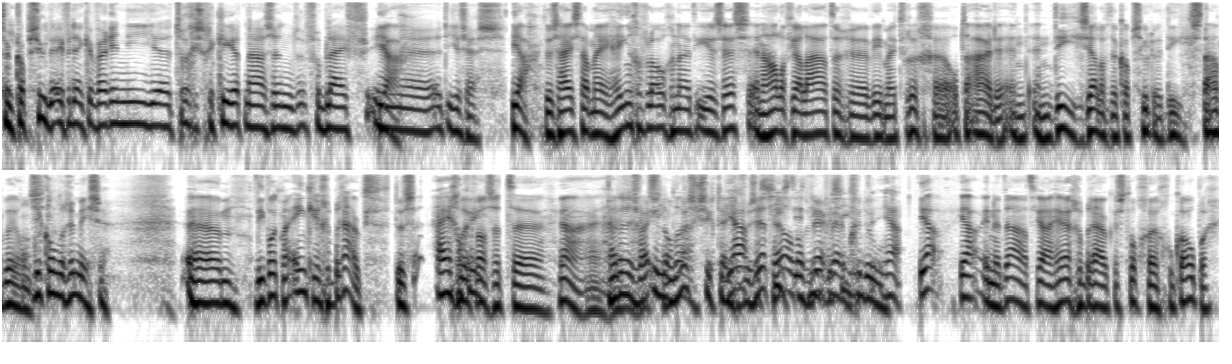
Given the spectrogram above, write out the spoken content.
Zijn capsule, even denken, waarin hij uh, terug is gekeerd na zijn verblijf in ja. uh, het ISS. Ja, dus hij is daarmee heen gevlogen naar het ISS. En een half jaar later uh, weer mee terug op de aarde. En, en diezelfde capsule, die staat bij ons. Die konden ze missen? Um, die wordt maar één keer gebruikt. Dus eigenlijk okay. was het... ja, ja, dat is waar Elon Musk zich tegen ja, verzet. Precies, al dat wegwerpgedoe. Ja. Ja, ja, inderdaad. Ja, hergebruik is toch goedkoper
